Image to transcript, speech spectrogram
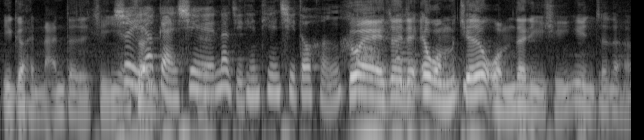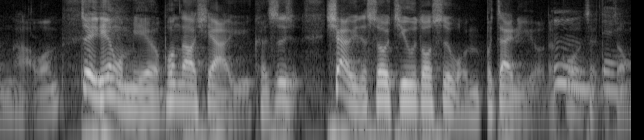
一个很难得的经验。所以要感谢那几天天气都很好。对对对，哎，我们觉得我们的旅行运真的很好。我们这几天我们也有碰到下雨，可是下雨的时候几乎都是我们不在旅游的过程中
